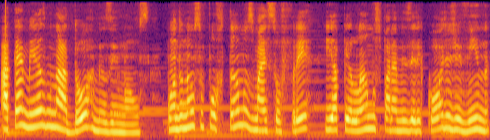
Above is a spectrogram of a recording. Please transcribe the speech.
Até mesmo na dor, meus irmãos, quando não suportamos mais sofrer e apelamos para a misericórdia divina,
